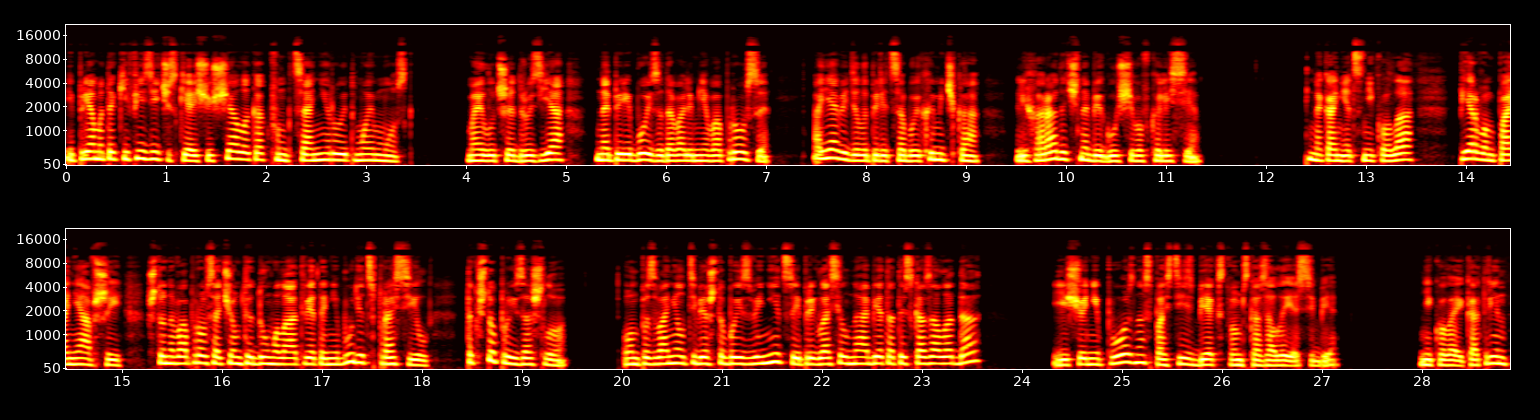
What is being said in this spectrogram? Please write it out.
и прямо-таки физически ощущала, как функционирует мой мозг. Мои лучшие друзья наперебой задавали мне вопросы, а я видела перед собой хомячка, лихорадочно бегущего в колесе. Наконец Никола, первым понявший, что на вопрос, о чем ты думала, ответа не будет, спросил, «Так что произошло?» «Он позвонил тебе, чтобы извиниться, и пригласил на обед, а ты сказала «да»?» «Еще не поздно спастись бегством», — сказала я себе. Николай и Катрин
